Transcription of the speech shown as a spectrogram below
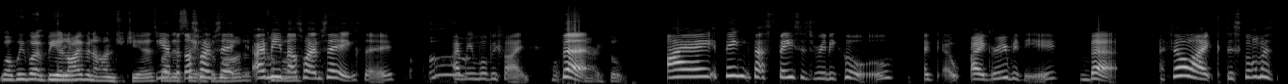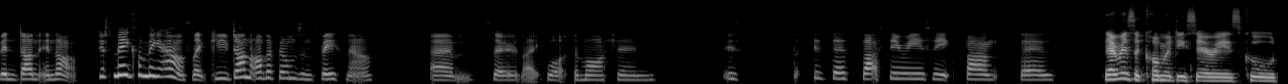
Well, we won't be alive in a hundred years. yeah, but that's what I'm saying. I mean, Come that's on. what I'm saying. So, I mean, we'll be fine. What but- I think that space is really cool. I, I agree with you, but I feel like this film has been done enough. Just make something else. Like you've done other films in space now. Um, so like what The Martian is. Is there's that series, The Expanse. There's there is a comedy series called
